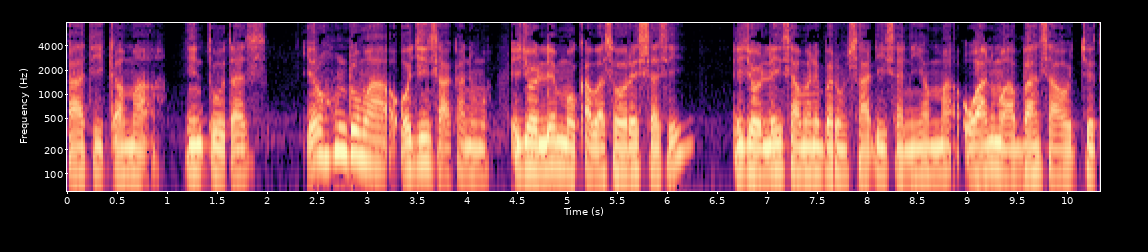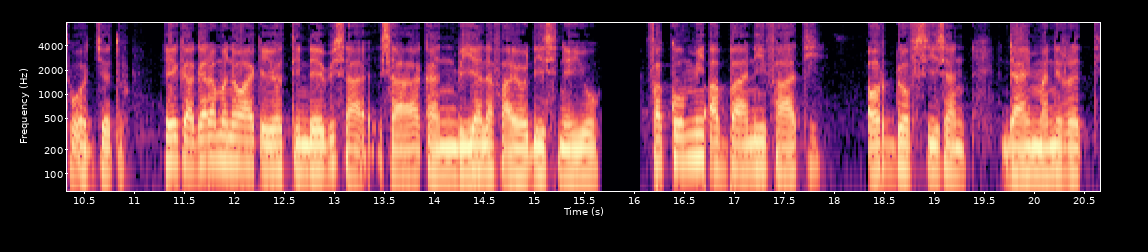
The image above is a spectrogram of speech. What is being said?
Caatii qamaa hin xuuxas. Yeroo hundumaa hojiinsaa kanuma. Ijoolleen immoo qaba sooressas ijoolleen isaa mana barumsaa dhiisanii amma waanuma abbaan isaa hojjetu hojjetu. Eegaa gara mana waaqayyootti hin deebisaa? Isaa kan biyya lafaa yoo dhiisneeyyuu fakkoommiin abbaanii faatii hordofsiisan daa'imman irratti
